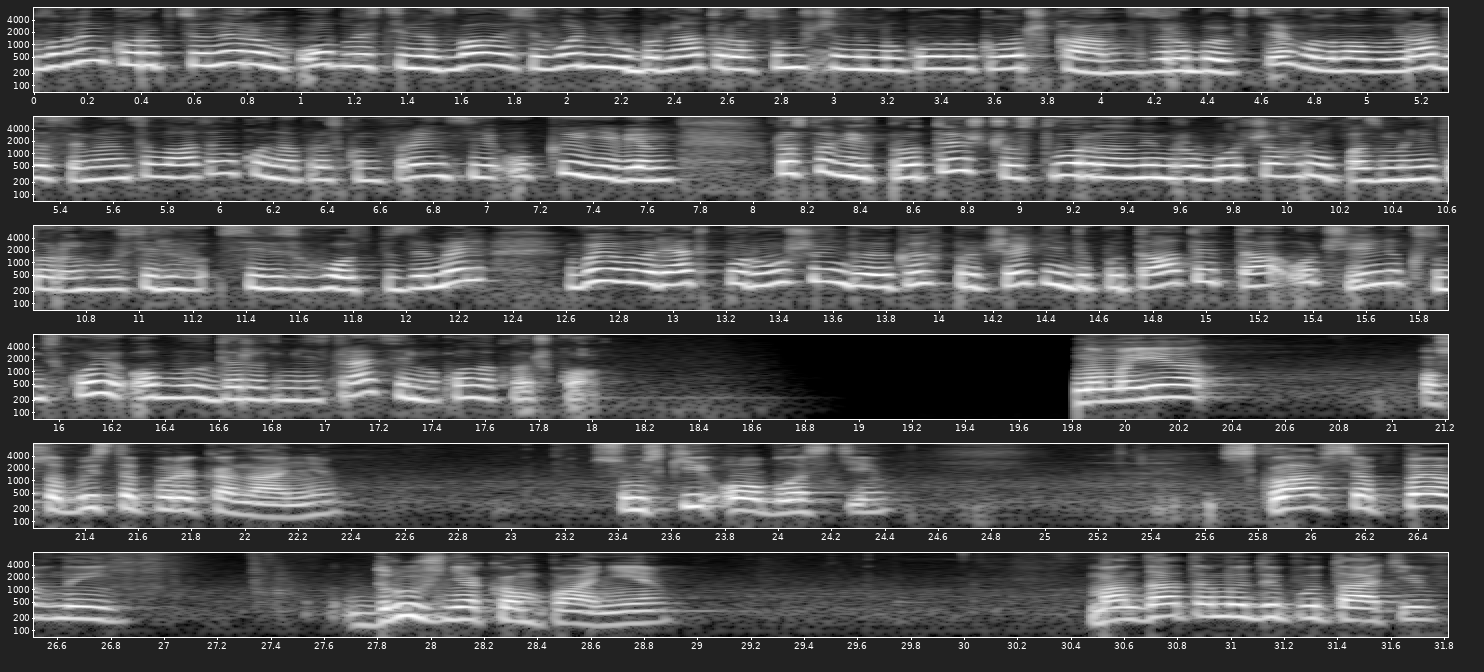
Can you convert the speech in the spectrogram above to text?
Головним корупціонером області назвали сьогодні губернатора Сумщини Миколу Клочка. Зробив це голова облради Семен Салатенко на прес-конференції у Києві. Розповів про те, що створена ним робоча група з моніторингу сіль- сільгоспземель виявила ряд порушень, до яких причетні депутати та очільник Сумської облдержадміністрації Микола Клочко. На моє особисте переконання, в Сумській області склався певний дружня компанія мандатами депутатів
